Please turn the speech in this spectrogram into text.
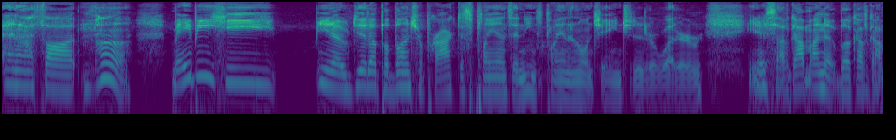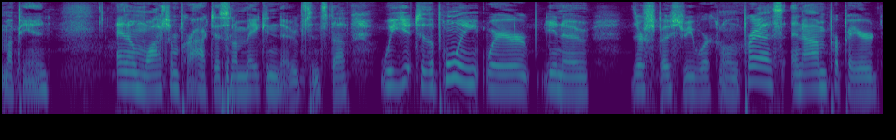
And I thought, huh, maybe he, you know, did up a bunch of practice plans and he's planning on changing it or whatever. You know, so I've got my notebook, I've got my pen, and I'm watching practice and I'm making notes and stuff. We get to the point where, you know, they're supposed to be working on the press and I'm prepared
